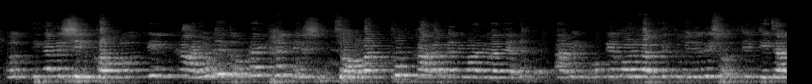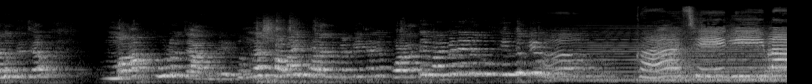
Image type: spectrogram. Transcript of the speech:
সত্যিকারের শিক্ষক যে কারণে তোমরা এখানে এসেছ। আমার খুব খারাপ লাগে মাঝে মাঝে আমি ওকে বললাম যে, তুমি যদি সত্যি টিচার হতে চাও মা পুরো জানবে। তোমরা সবাই পড়াতে পারবে, এখানে পড়াতে পারবে না এরকম কিন্তু কেউ কাছে কিবা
